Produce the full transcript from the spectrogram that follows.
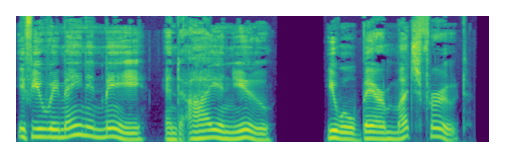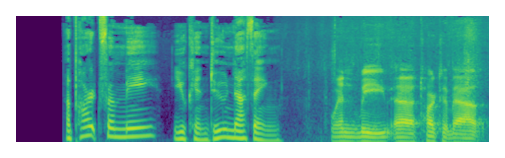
If you remain in me, and I in you, you will bear much fruit. Apart from me, you can do nothing. When we uh, talked about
